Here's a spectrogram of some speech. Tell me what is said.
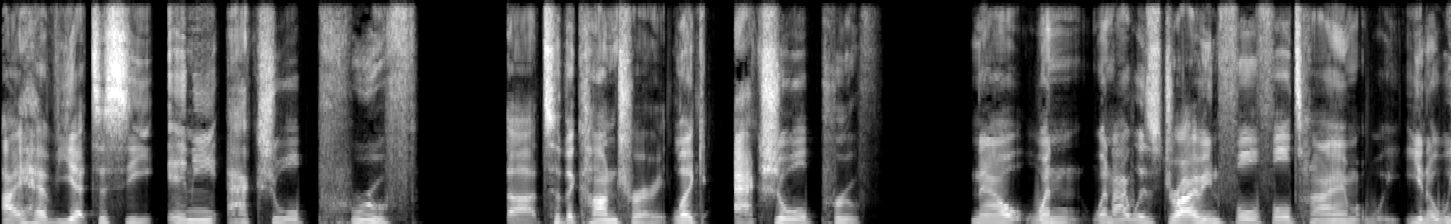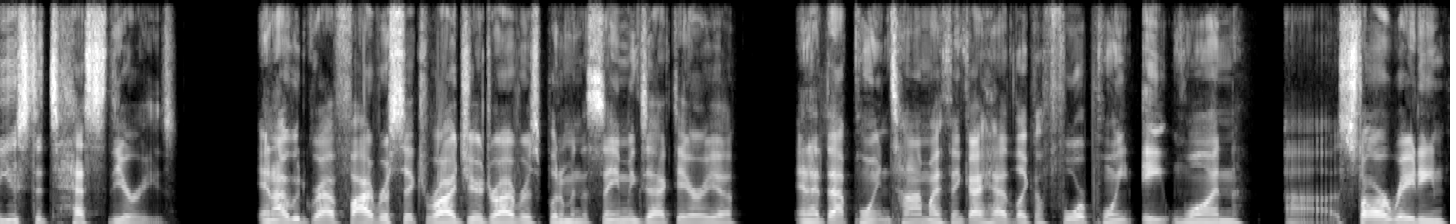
I have yet to see any actual proof uh, to the contrary, like actual proof. Now, when when I was driving full full time, you know, we used to test theories, and I would grab five or six rideshare drivers, put them in the same exact area, and at that point in time, I think I had like a 4.81 uh, star rating,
